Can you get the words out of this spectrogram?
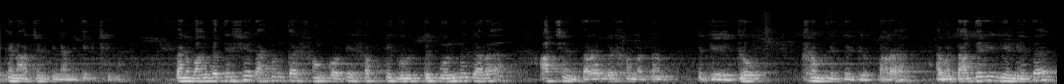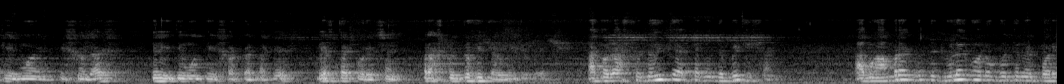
এখানে আছেন কিনা আমি দেখছি না। কারণ বাংলাদেশের এখনকার সংকটে সবচেয়ে গুরুত্বপূর্ণ যারা আছেন, তারা হলো সনাতন যে জোট, সম্মিলিত জোট তারা এবং তাদেরই যে নেতা চিন্ময় কৃষ্ণ দাস তিনি ইতিমধ্যে সরকার তাকে গ্রেফতার করেছেন রাষ্ট্রদ্রোহিতার অভিযোগে। এখন রাষ্ট্রদ্রোহিতা একটা কিন্তু ব্রিটিশ আইন। এবং আমরা কিন্তু জুলাই গণঅভ্যুত্থানের পরে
